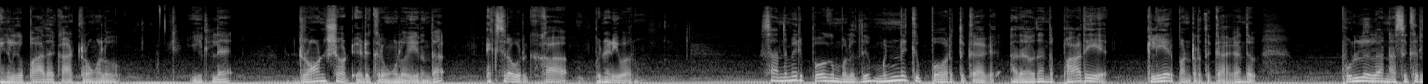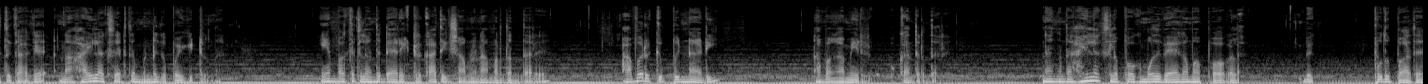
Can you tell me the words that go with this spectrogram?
எங்களுக்கு பாதை காட்டுறவங்களோ இல்லை ட்ரான் ஷாட் எடுக்கிறவங்களோ இருந்தால் எக்ஸ்ட்ரா ஒரு கா பின்னாடி வரும். ஸோ அந்தமாரி போகும்பொழுது முன்னுக்கு போகிறதுக்காக அதாவது அந்த பாதையை கிளியர் பண்ணுறதுக்காக அந்த புல்லுலாம் நசுக்கிறதுக்காக நான் ஹைலாக்ஸ் எடுத்து முன்னுக்கு போய்கிட்டு இருந்தேன். என் பக்கத்தில் வந்து டைரக்டர் கார்த்திக் ஷாம்லன் அமர்ந்திருந்தார். அவருக்கு பின்னாடி அவங்க அமீர் உட்காந்துருந்தார் நாங்கள் அந்த ஹைலாக்ஸில் போகும்போது வேகமாக போகலை. புது பாதை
